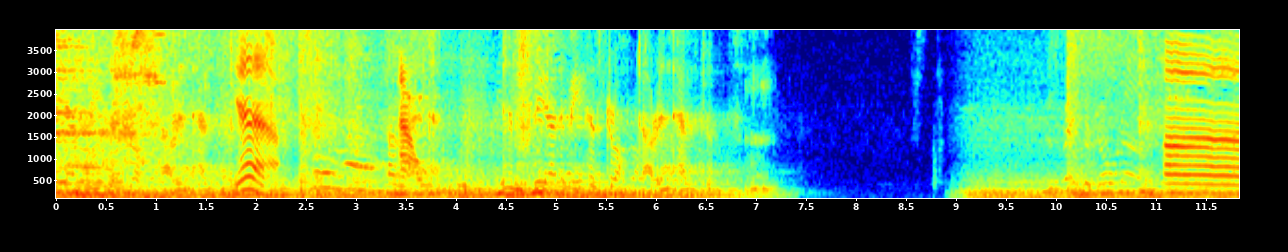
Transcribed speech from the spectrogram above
The enemy has dropped our intelligence. Yeah. Alert. The enemy, has dropped our intelligence. Uh.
